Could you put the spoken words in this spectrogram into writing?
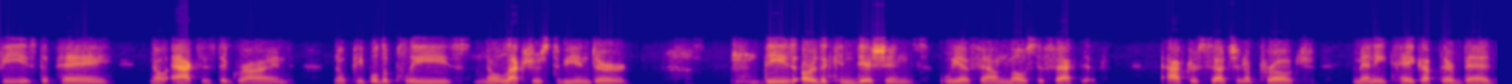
fees to pay, no axes to grind, no people to please, no lectures to be endured. These are the conditions we have found most effective. After such an approach, many take up their beds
